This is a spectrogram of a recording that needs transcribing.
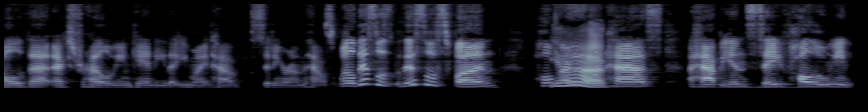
all of that extra Halloween candy that you might have sitting around the house. Well, this was this was fun. Hope Yeah. everyone has a happy and safe Halloween.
